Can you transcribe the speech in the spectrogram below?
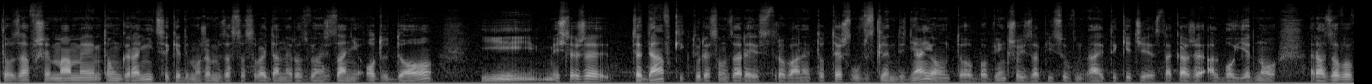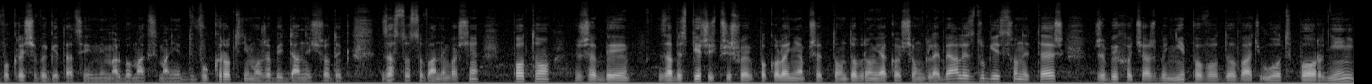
to zawsze mamy tą granicę, kiedy możemy zastosować dane rozwiązanie od do i myślę, że te dawki, które są zarejestrowane, to też uwzględniają to, bo większość zapisów na etykiecie jest taka, że albo jednorazowo w okresie wegetacyjnym, albo maksymalnie dwukrotnie może być dany środek zastosowany właśnie po to, żeby zabezpieczyć przyszłe pokolenia przed tą dobrą jakością gleby, ale z drugiej strony też, żeby chociażby nie powodować uodpornień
